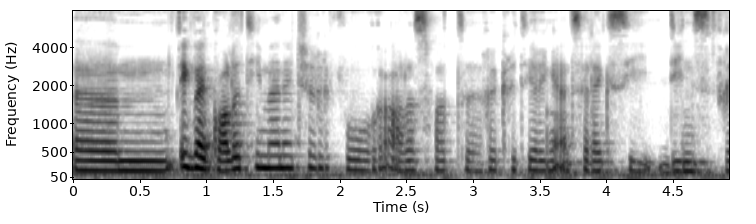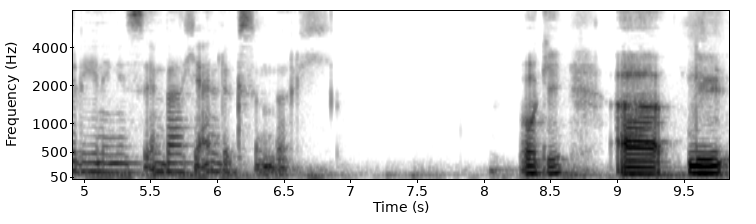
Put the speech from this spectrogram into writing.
Um, ik ben quality manager voor alles wat uh, recrutering en selectie dienstverlening is in België en Luxemburg. Oké. Nu,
